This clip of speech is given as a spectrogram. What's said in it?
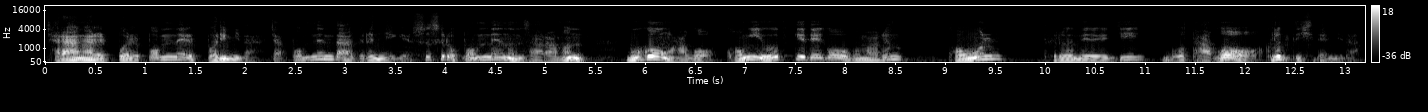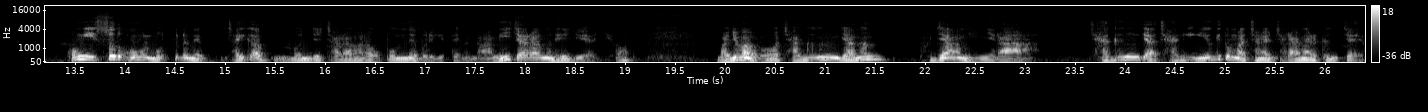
자랑할 벌, 뽐낼 벌입니다. 자, 뽐낸다 그런 얘기예요. 스스로 뽐내는 사람은 무공하고 공이 없게 되고 그 말은 공을 드러내지 못하고 그런 뜻이 됩니다. 공이 있어도 공을 못 드러내 자기가 먼저 자랑을 하고 뽐내버리기 때문에 남이 자랑을 해줘야죠. 마지막으로 자긍자는 부장이니라. 자긍자 자기 여기도 마찬가지 자랑할 긍자예요.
